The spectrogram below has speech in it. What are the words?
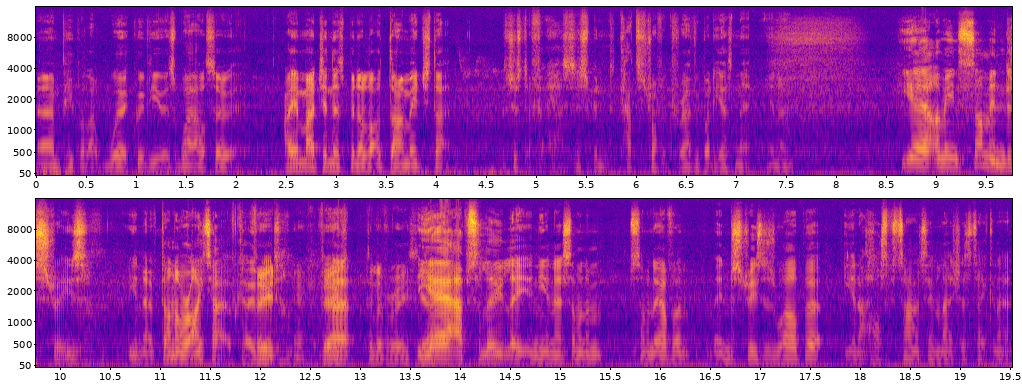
Um, people that work with you as well. So I imagine there's been a lot of damage that it's just it's just been catastrophic for everybody, hasn't it? You know, yeah. I mean, some industries, you know, done all right out of COVID. food, yeah, food Uh, deliveries. Yeah. absolutely, and you know some of them, some of the other industries as well. But you know, hospitality and leisure has taken a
